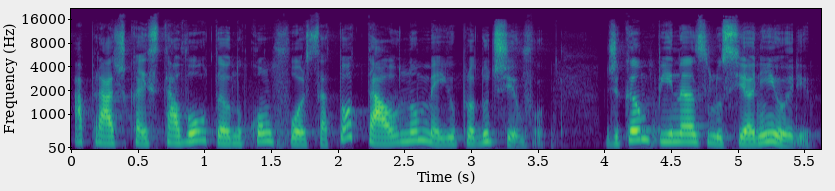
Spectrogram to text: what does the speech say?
a prática está voltando com força total no meio produtivo. De Campinas, Luciane Yuri.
